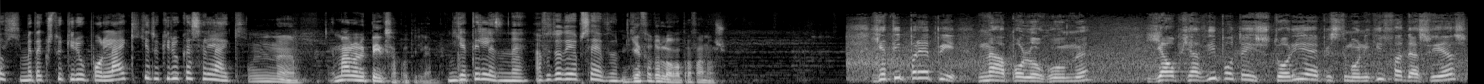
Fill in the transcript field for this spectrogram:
όχι μεταξύ του κυρίου Πολάκη και του κυρίου Κασελάκη. Ναι. Μάλλον υπήρξε από ό,τι λέμε. Γιατί λες ναι, αυτό το διαψεύδουν. Γι' αυτό το λόγο προφανώς. Γιατί πρέπει να απολογούμε για οποιαδήποτε ιστορία επιστημονικής φαντασίας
